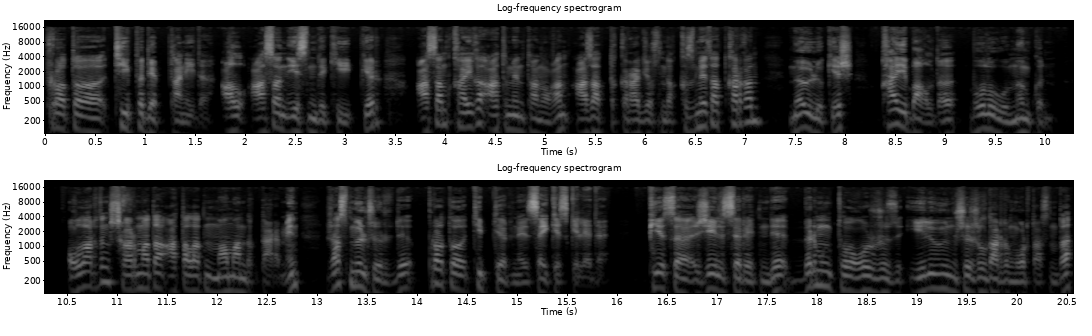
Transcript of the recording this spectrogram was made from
прототипі деп таниды. Ал асан есімді кейіпкер асан қайғы атымен танылған азаттық радиосында қызмет атқарған мәулікеш қайбалды болуы мүмкін. Олардың шығармада аталатын мамандықтары мен жас мөлшері де прототиптеріне сәйкес келеді. Пьеса желісі ретінде 1950 жылдардың ортасында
